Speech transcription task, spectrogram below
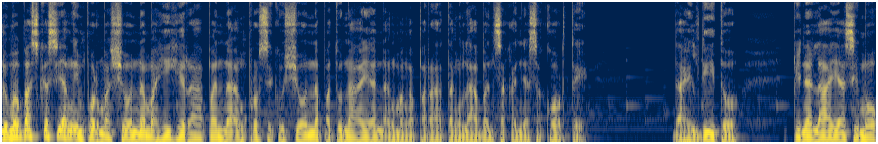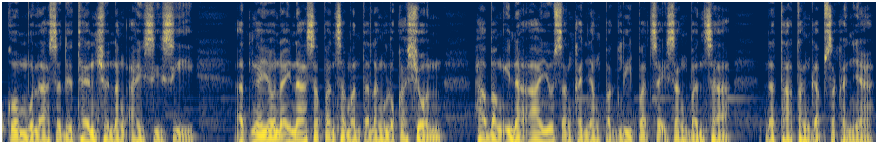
Lumabas kasi ang impormasyon na mahihirapan na ang prosekusyon na patunayan ang mga paratang laban sa kanya sa korte. Dahil dito, Pinalaya si Mokom mula sa detention ng ICC at ngayon ay nasa pansamantalang lokasyon habang inaayos ang kanyang paglipat sa isang bansa na tatanggap sa kanya.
